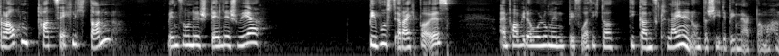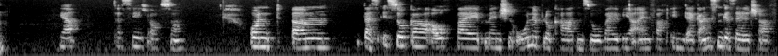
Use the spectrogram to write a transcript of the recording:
brauchen tatsächlich dann wenn so eine Stelle schwer bewusst erreichbar ist, ein paar Wiederholungen, bevor sich da die ganz kleinen Unterschiede bemerkbar machen. Ja, das sehe ich auch so. Und ähm, das ist sogar auch bei Menschen ohne Blockaden so, weil wir einfach in der ganzen Gesellschaft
